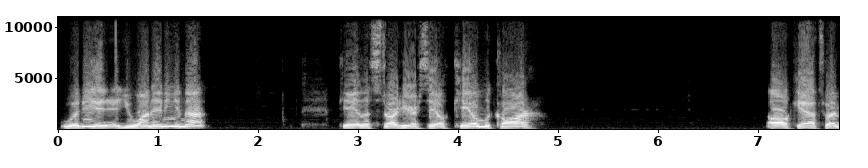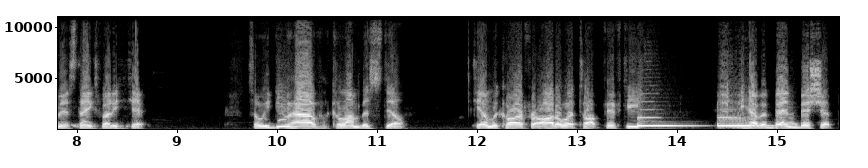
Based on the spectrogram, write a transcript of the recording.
Woody, uh, you want any in that? Okay, let's start here. Sale. Cale Makar. Oh, okay, that's what I missed. Thanks, buddy. Okay. So we do have Columbus still. Cale Makar for Ottawa, top 50. And we have a Ben Bishop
